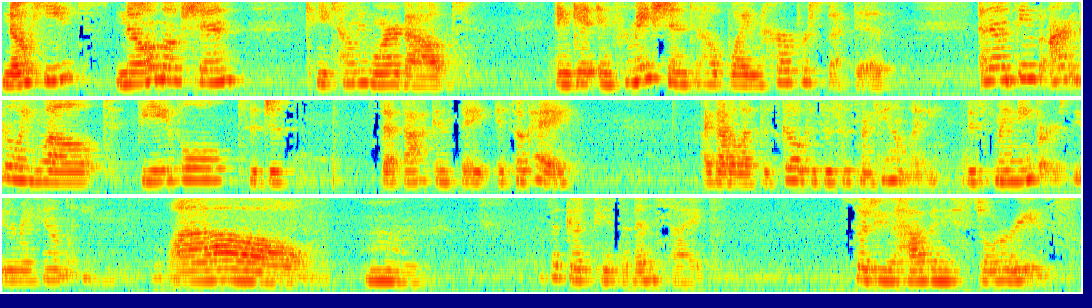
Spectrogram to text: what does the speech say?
No heat, no emotion. Can you tell me more about? And get information to help widen her perspective and then when things aren't going well, to be able to just step back and say, it's okay. I gotta let this go because this is my family. This is my neighbors. These are my family. Wow. Hmm. That's a good piece of insight. So, do you have any stories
